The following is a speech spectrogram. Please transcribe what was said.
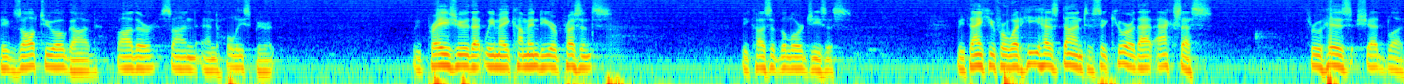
We exalt you, O God, Father, Son, and Holy Spirit. We praise you that we may come into your presence because of the Lord Jesus. We thank you for what he has done to secure that access through his shed blood.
